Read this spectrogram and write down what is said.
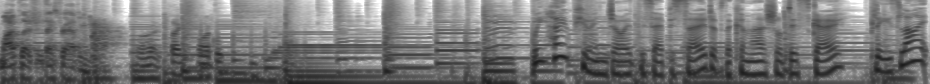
My pleasure. Thanks for having me. All right. Thanks, Michael. Hope you enjoyed this episode of the Commercial Disco. Please like,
